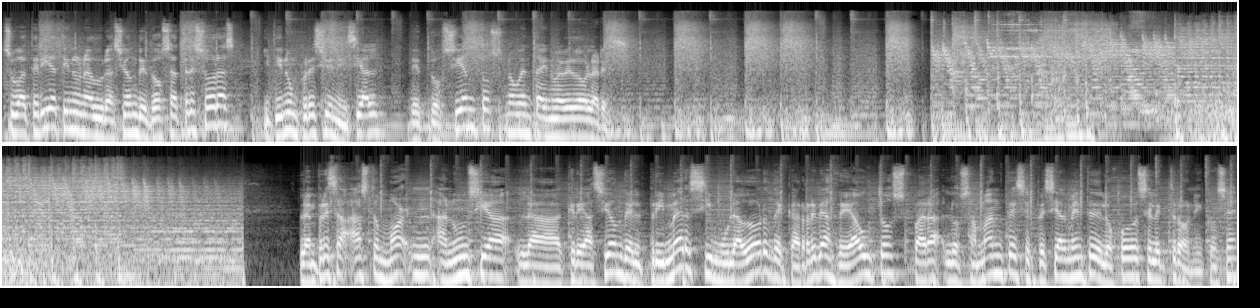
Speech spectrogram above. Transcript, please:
Su batería tiene una duración de 2 a 3 horas y tiene un precio inicial de 299 dólares. La empresa Aston Martin anuncia la creación del primer simulador de carreras de autos para los amantes especialmente de los juegos electrónicos. ¿eh?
